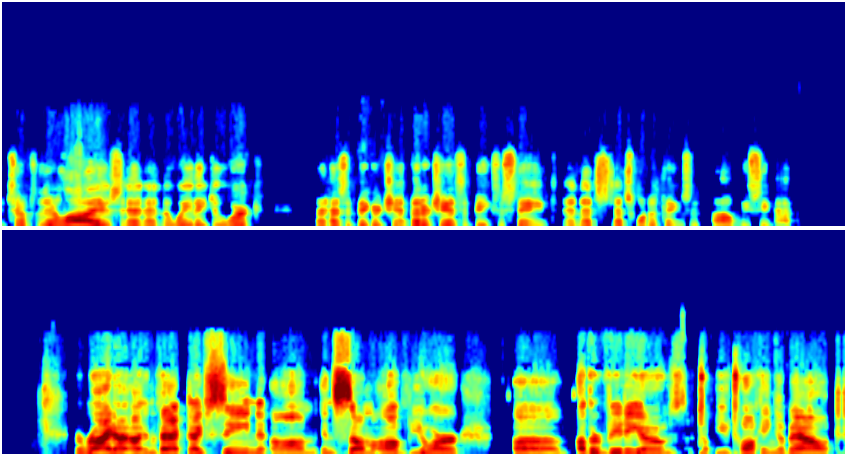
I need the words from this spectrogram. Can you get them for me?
in terms of their lives and, and the way they do work, it has a bigger chance, better chance of being sustained. And that's that's one of the things that um, we've seen happen. Right. I, in fact, I've seen um, in some of your uh, other videos t- you talking about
